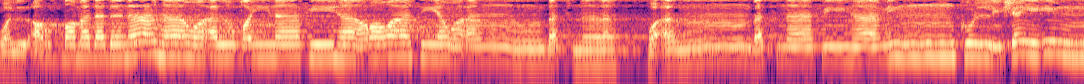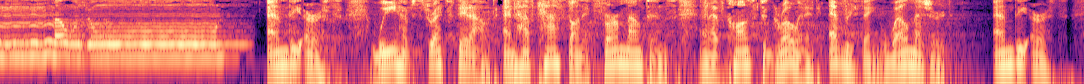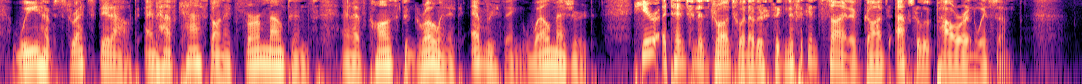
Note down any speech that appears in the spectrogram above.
والأرض مددناها وألقينا فيها رواسي وأنبتنا وأنبتنا فيها من كل شيء موزون And the earth, we have stretched it out and have cast on it firm mountains and have caused to grow in it everything well measured. And the earth, we have stretched it out and have cast on it firm mountains and have caused to grow in it everything well measured. Here attention is drawn to another significant sign of God's absolute power and wisdom.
